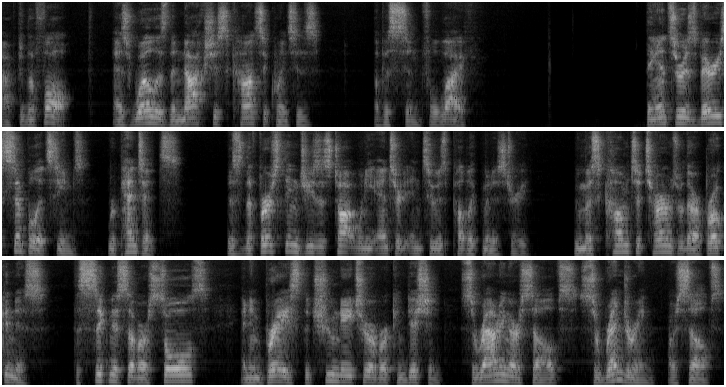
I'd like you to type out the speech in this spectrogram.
after the fall, as well as the noxious consequences of a sinful life. The answer is very simple, it seems repentance. This is the first thing Jesus taught when he entered into his public ministry. We must come to terms with our brokenness, the sickness of our souls, and embrace the true nature of our condition, surrounding ourselves, surrendering ourselves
